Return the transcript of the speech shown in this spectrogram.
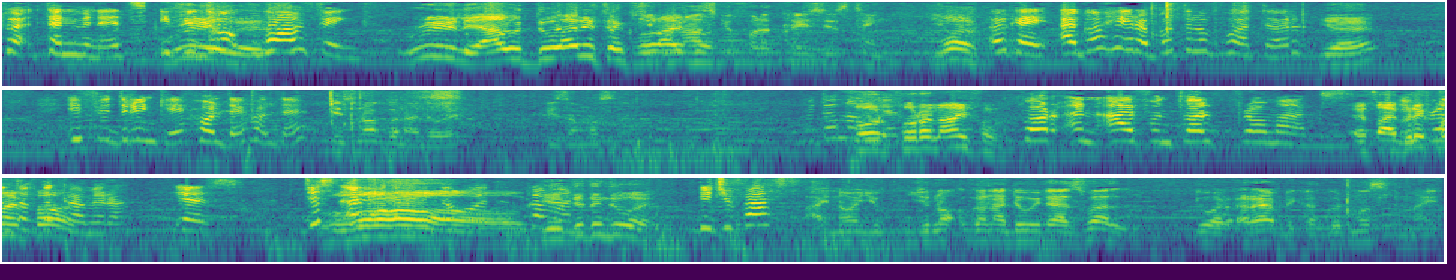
10 minutes if you do one thing. Really, I would do anything for gonna ask iPhone. you for the craziest thing. What? Okay, I got here a bottle of water. Yeah. If you drink it, hold it, hold it. He's not gonna do it. He's a Muslim. We don't know For yet. for an iPhone. For an iPhone 12 Pro Max. If I break in front my of the camera. Yes. Just a little bit of Whoa! water. Come You on. didn't do it. Did you fast? I know you. You're not gonna do it as well. You are Arabic, a good Muslim, right?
